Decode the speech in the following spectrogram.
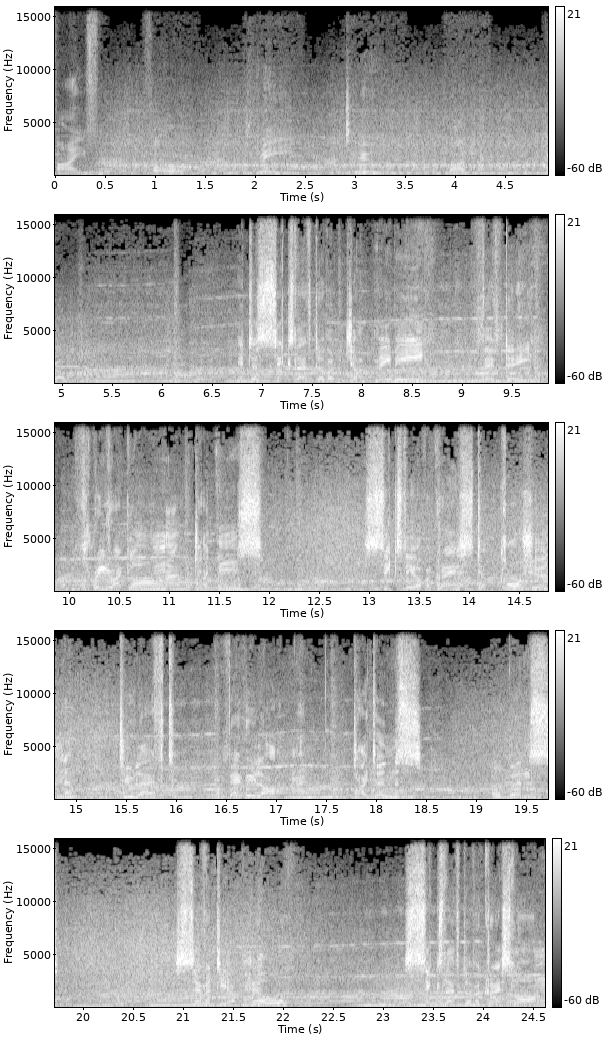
Five, four, three, two, one, go. Into six left over, jump maybe, 50. Three right long, tightens. 60 over crest, caution, two left, very long. Tightens, opens, 70 uphill, six left over crest long,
